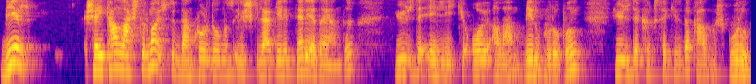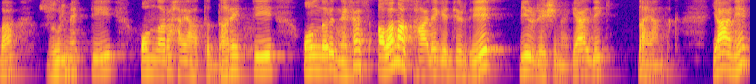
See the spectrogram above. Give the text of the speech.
bir şeytanlaştırma üstünden kurduğumuz ilişkiler gelip nereye dayandı? %52 oy alan bir grubun %48'de kalmış gruba zulmettiği, onlara hayatı dar ettiği, onları nefes alamaz hale getirdiği bir rejime geldik, dayandık. Yani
